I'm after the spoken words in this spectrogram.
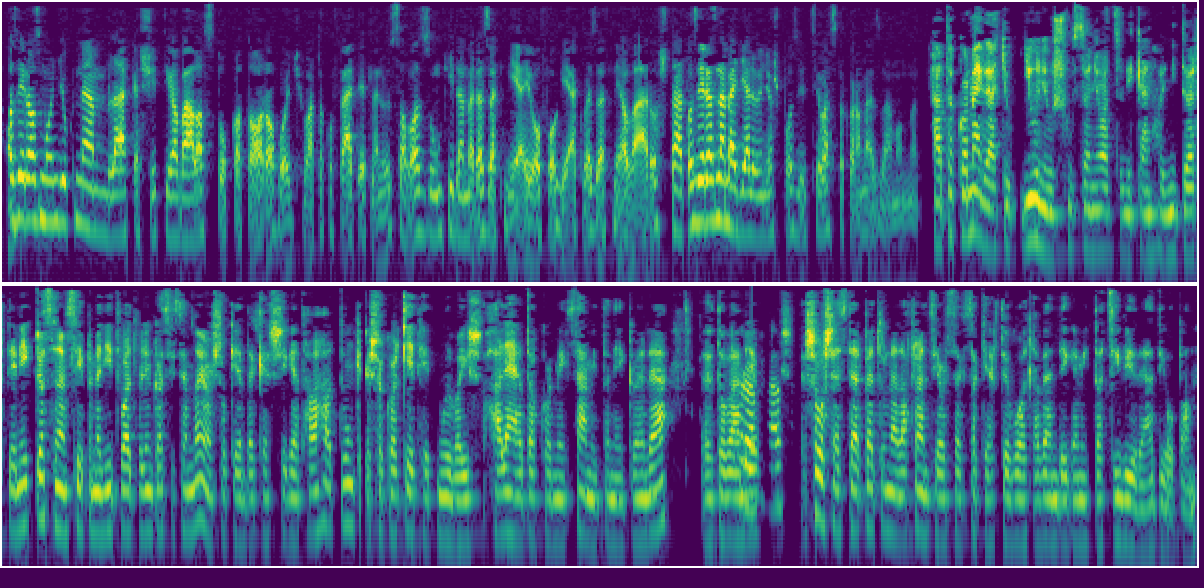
azért az mondjuk nem lelkesíti a választókat arra, hogy hát akkor feltétlenül szavazzunk ide, mert ezek milyen jól fogják vezetni a város. Tehát azért ez nem egy előnyös pozíció, ezt akarom ezzel mondani. Hát akkor meglátjuk június 28-án, hogy mi történik. Köszönöm szépen, hogy itt volt velünk, azt hiszem nagyon sok érdekességet hallhattunk, és akkor két hét múlva is, ha lehet, akkor még számítanék önre további. Sós Eszter Petronella Franciaország szakértő volt a vendégem itt a civil rádióban.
